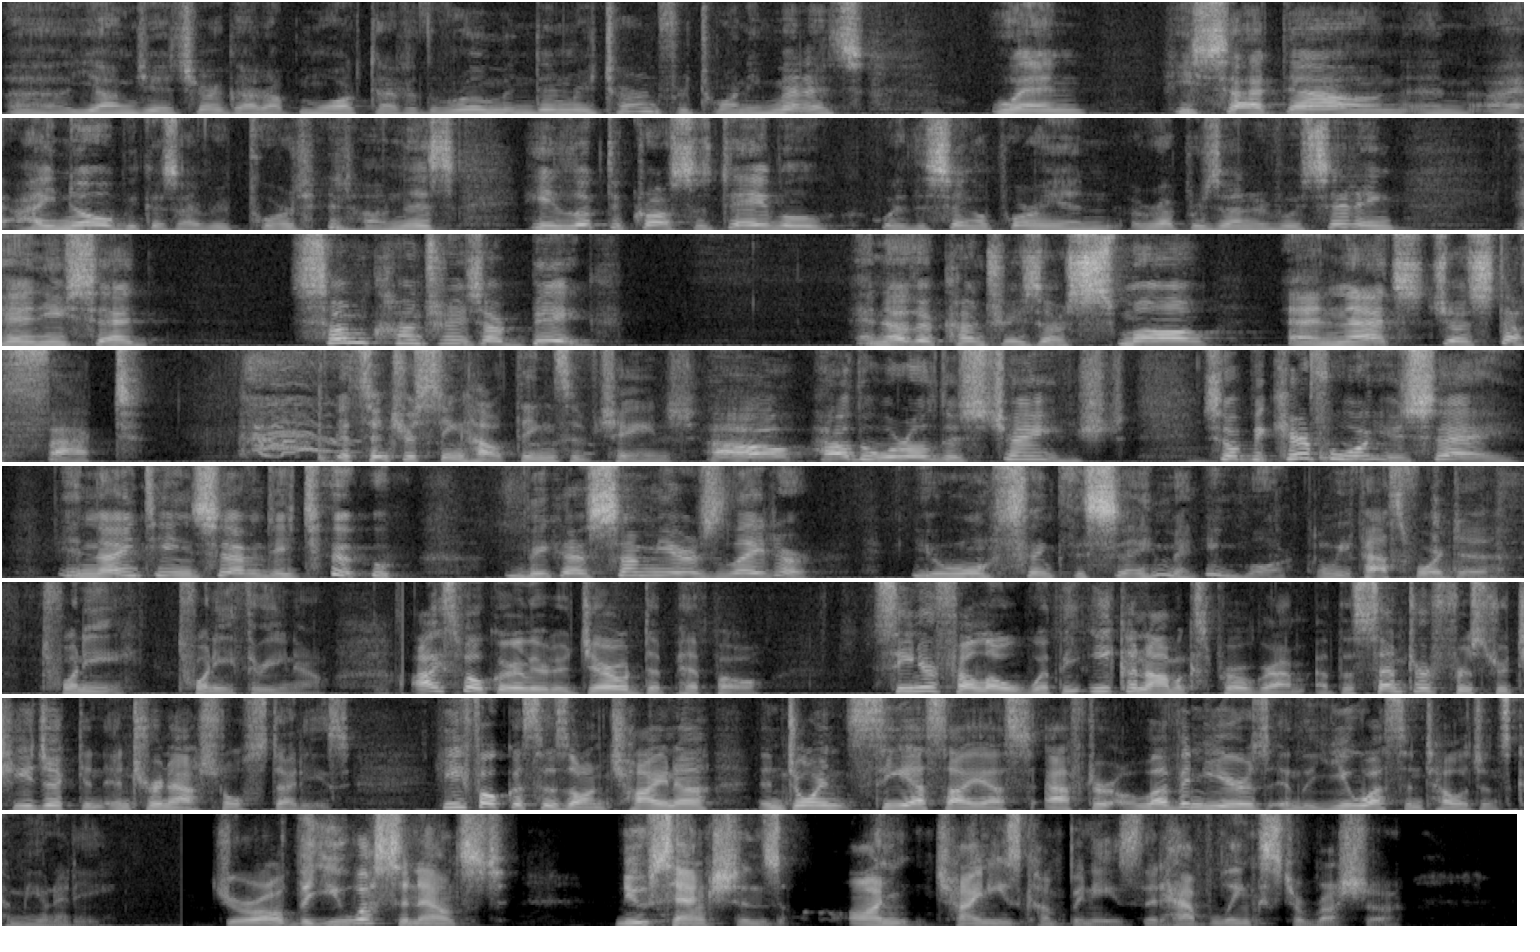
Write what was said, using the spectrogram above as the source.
uh, Yang Jiechi got up and walked out of the room and didn't return for 20 minutes. When he sat down, and I, I know because I reported on this, he looked across the table where the Singaporean representative was sitting, and he said, Some countries are big and other countries are small, and that's just a fact. it's interesting how things have changed. How, how the world has changed. So be careful what you say in 1972, because some years later, you won't think the same anymore. We fast forward to 2023 now. I spoke earlier to Gerald DiPippo, Senior Fellow with the Economics Program at the Center for Strategic and International Studies. He focuses on China and joined CSIS after 11 years in the U.S. intelligence community. Gerald, the U.S. announced new sanctions on Chinese companies that have links to Russia.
